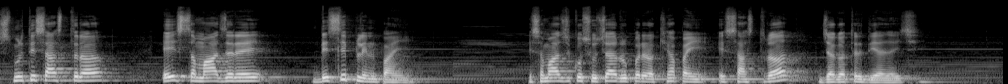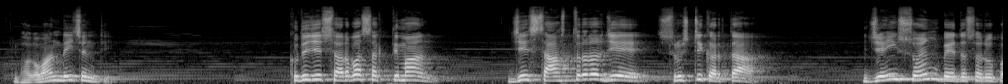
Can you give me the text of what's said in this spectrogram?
स्मृति शास्त्र ए समाज रे डिसिप्लिन पाई समाज को सुचारू रूप से रखापी ए शास्त्र जगत रे दिया जाय भगवान दे खुद जे सर्वशक्तिमान जे शास्त्र जे सृष्टिकर्ता जे स्वयं वेद स्वरूप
